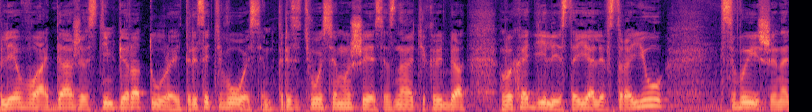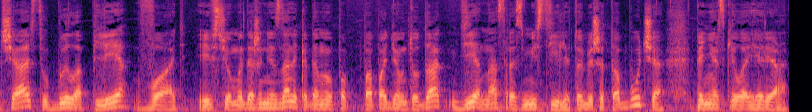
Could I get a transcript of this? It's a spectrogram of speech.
плевать, даже с температурой 38, 38,6, я знаю этих ребят, выходили и стояли в строю, свыше начальству было плевать. И все, мы даже не знали, когда мы попадем туда, где нас разместили. То бишь это Буча, пионерские лагеря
